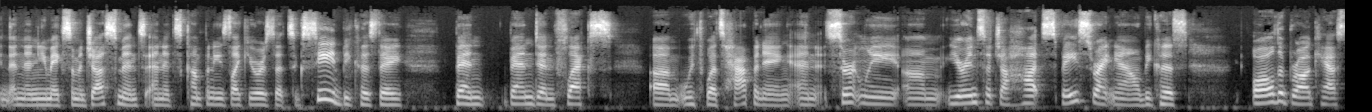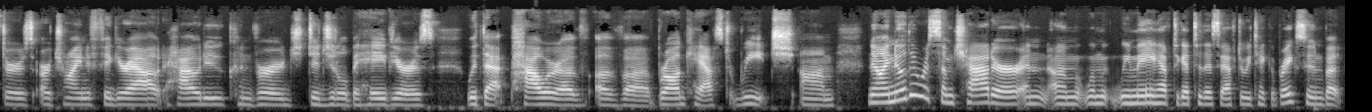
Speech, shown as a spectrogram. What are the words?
and then you make some adjustments, and it's companies like yours that succeed because they bend bend and flex um, with what's happening. And certainly, um, you're in such a hot space right now because all the broadcasters are trying to figure out how to converge digital behaviors with that power of of uh, broadcast reach. Um, now, I know there was some chatter, and um, when we, may have to get to this after we take a break soon, but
